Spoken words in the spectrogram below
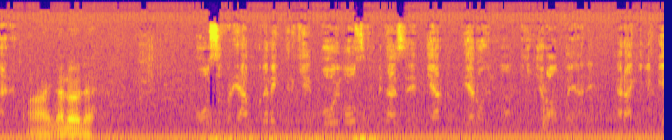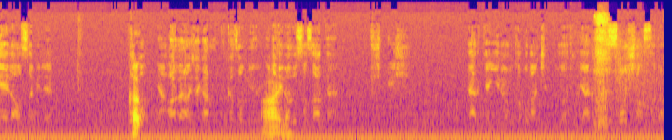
yani. aynen öyle. 10-0 yani bu demektir ki bu oyun 10-0 biterse diğer diğer oyunda ikinci roundda yani herhangi bir, bir el alsa bile Ka- tamam yani averajda garanti kazanıyor. İki Aynen. el alırsa zaten müthiş bir iş. Derken yine ön kapıdan çıktılar. Yani bu son şansları.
